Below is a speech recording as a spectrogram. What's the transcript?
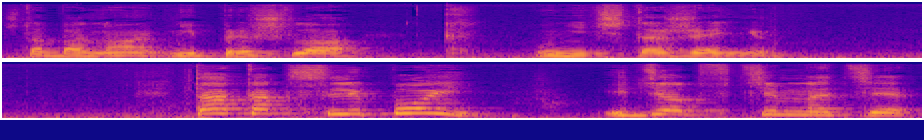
чтобы оно не пришло к уничтожению. Так как слепой идет в темноте,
